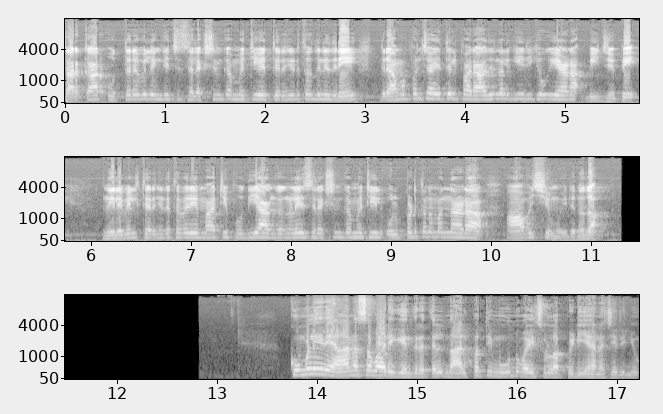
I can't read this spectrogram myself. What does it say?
സർക്കാർ ഉത്തരവ് ലംഘിച്ച് സെലക്ഷൻ കമ്മിറ്റിയെ തിരഞ്ഞെടുത്തതിനെതിരെ ഗ്രാമപഞ്ചായത്തിൽ പരാതി നൽകിയിരിക്കുകയാണ് ബി ജെ പി. നിലവിൽ തിരഞ്ഞെടുത്തവരെ മാറ്റി പുതിയ അംഗങ്ങളെ സെലക്ഷൻ കമ്മിറ്റിയിൽ ഉൾപ്പെടുത്തണമെന്നാണ് ആവശ്യമുയരുന്നത്. കുമളിയിലെ ആനസവാരി കേന്ദ്രത്തിൽ നാൽപ്പത്തി മൂന്ന് വയസ്സുള്ള പിടിയാന ചെരിഞ്ഞു.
